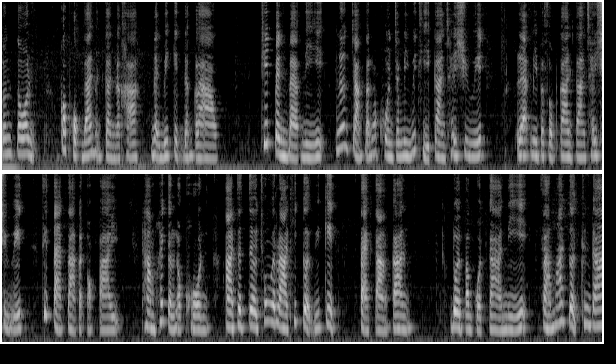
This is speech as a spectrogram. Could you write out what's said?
ต้นๆ ก็พบได้เหมือนกันนะคะ ในวิกฤตดังกล่าว ที่เป็นแบบนี้ เนื่องจากแต่ละคนจะมีวิถีการใช้ชีวิต และมีประสบการณ์การใช้ชีวิตที่แตกต่างกันออกไปทำให้แต่ละคนอาจจะเจอช่วงเวลาที่เกิดวิกฤตแตกต่างกัน โดยปรากฏการณ์นี้สามารถเกิดขึ้นได้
